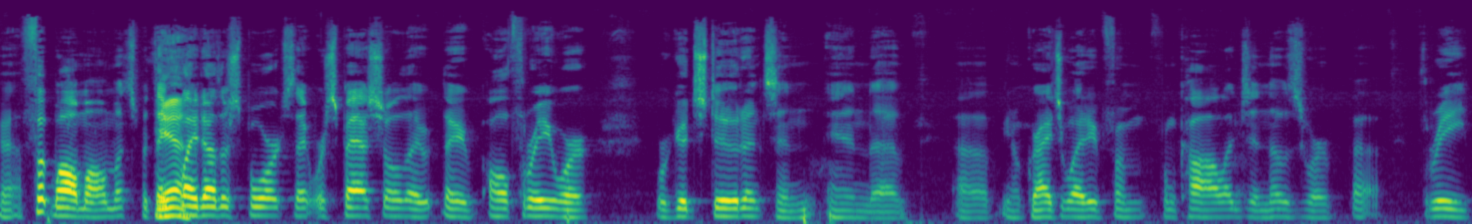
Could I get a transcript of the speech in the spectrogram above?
uh, football moments, but they Yeah. played other sports that were special. They they all three were were good students and and uh, uh, you know graduated from from college, and those were uh, three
